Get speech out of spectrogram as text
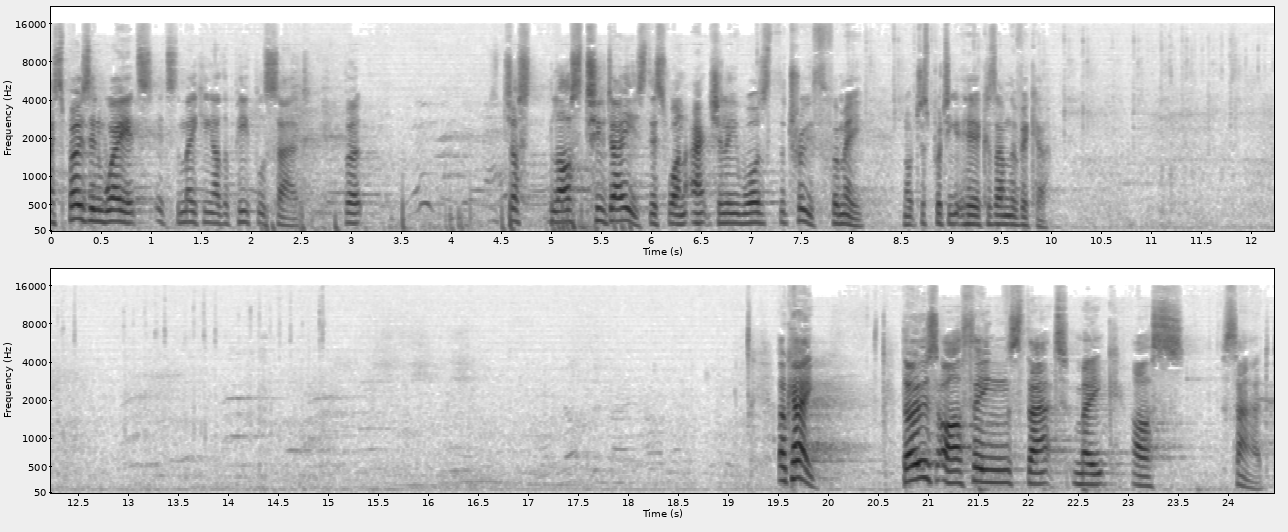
I suppose in a way it's, it's the making other people sad. But just last two days, this one actually was the truth for me. Not just putting it here because I'm the vicar. Okay, those are things that make us sad.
